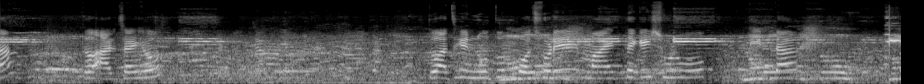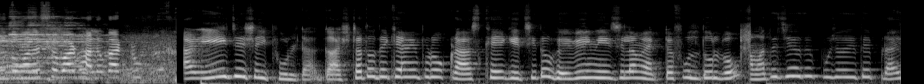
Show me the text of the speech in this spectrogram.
না। তো আর যাই হোক। তো আজকে নতুন বছরে মায়ের থেকেই শুরু হোক দিনটা। তো তোমাদের সবার ভালো কাটুক। আর এই যে সেই ফুলটা, গাছটা তো দেখে আমি পুরো ক্রাশ খেয়ে গেছি তো, ভেবেই নিয়েছিলাম একটা ফুল তুলবো। আমাদের যেহেতু পুজো দিতে প্রায়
